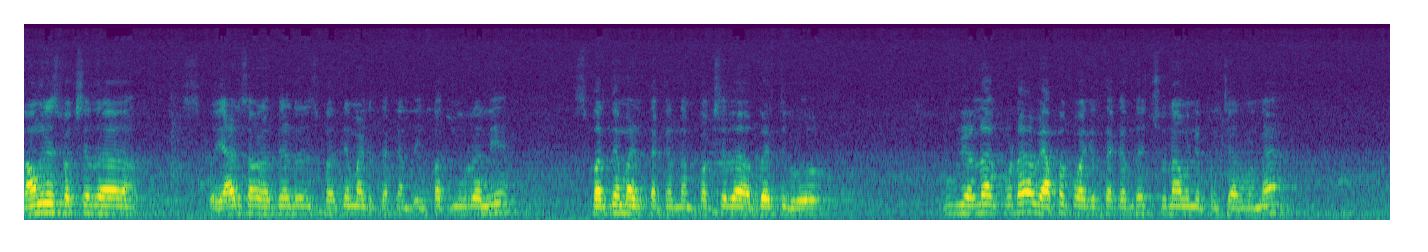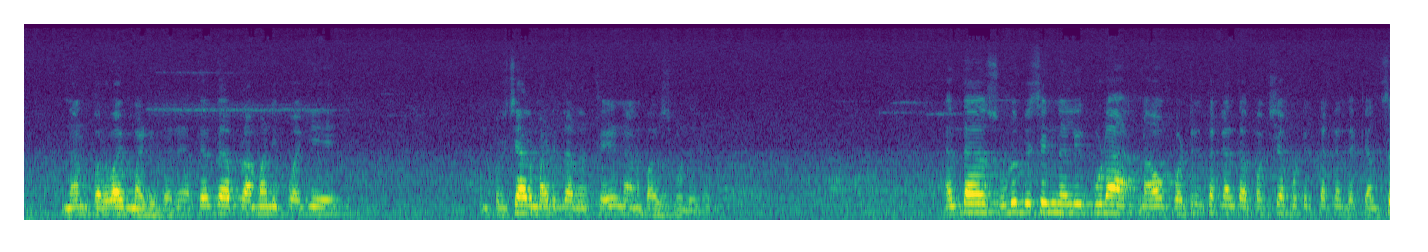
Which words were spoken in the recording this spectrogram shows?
ಕಾಂಗ್ರೆಸ್ ಪಕ್ಷದ ಎರಡು ಸಾವಿರದ ಹದಿನೆರಡರಲ್ಲಿ ಸ್ಪರ್ಧೆ ಮಾಡಿರ್ತಕ್ಕಂಥ ಇಪ್ಪತ್ತ್ಮೂರರಲ್ಲಿ ಸ್ಪರ್ಧೆ ಮಾಡಿರ್ತಕ್ಕಂಥ ನಮ್ಮ ಪಕ್ಷದ ಅಭ್ಯರ್ಥಿಗಳು, ಇವರೆಲ್ಲ ಕೂಡ ವ್ಯಾಪಕವಾಗಿರ್ತಕ್ಕಂಥ ಚುನಾವಣೆ ಪ್ರಚಾರವನ್ನು ನನ್ನ ಪರವಾಗಿ ಮಾಡಿದ್ದಾರೆ. ಅತ್ಯಂತ ಪ್ರಾಮಾಣಿಕವಾಗಿ ಪ್ರಚಾರ ಮಾಡಿದ್ದಾರೆ ಅಂತೇಳಿ ನಾನು ಭಾವಿಸ್ಕೊಂಡಿದ್ದೇನೆ. ಅಂತ ಸುಡು ಬಿಸಿಲಿನಲ್ಲಿ ಕೂಡ ನಾವು ಕೊಟ್ಟಿರ್ತಕ್ಕಂಥ, ಪಕ್ಷ ಕೊಟ್ಟಿರ್ತಕ್ಕಂಥ ಕೆಲಸ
